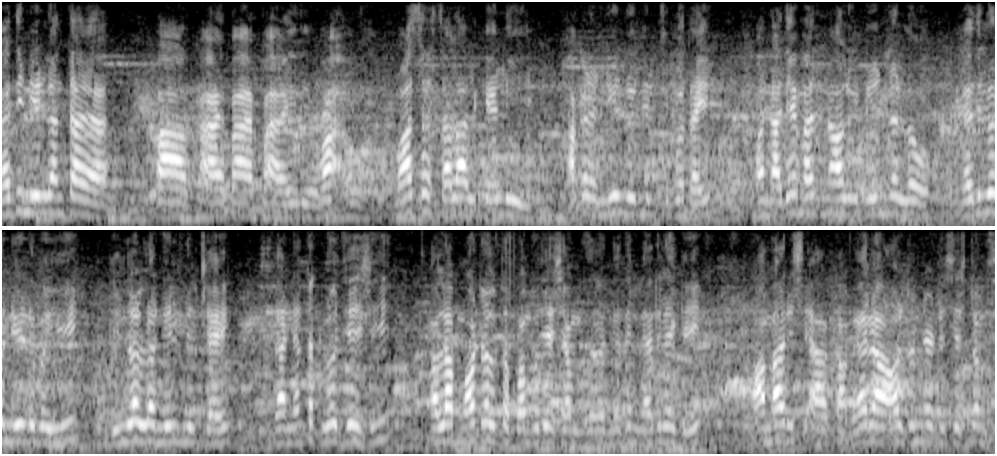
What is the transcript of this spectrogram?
నది నీళ్ళంతా ఇది వాస స్థలాలకు వెళ్ళి అక్కడ నీళ్ళు నిలిచిపోతాయి. మొన్న అదే మరి నాలుగు డ్రైన్లలో నదిలో నీళ్ళు పోయి ఇళ్ళల్లో నీళ్ళు నిలిచాయి. దాన్ని అంతా క్లోజ్ చేసి అలా మోటార్లతో పంపు చేసాం నది నదిలోకి. ఆ మరి వేరే ఆల్టర్నేటివ్ సిస్టమ్స్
